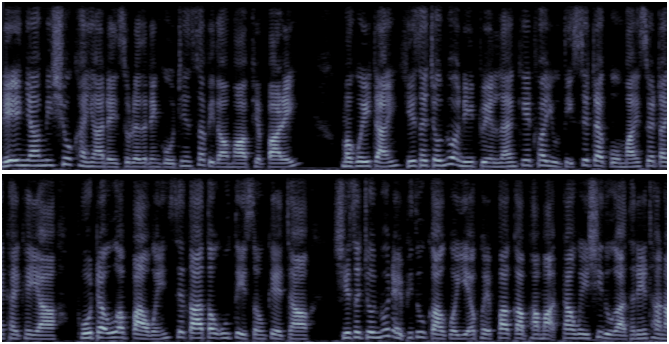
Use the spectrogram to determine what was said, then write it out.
နေအိမ်များမိရှို့ခံရတဲ့ဆိုတဲ့သတင်းကိုတင်ဆက်ပေးသွားမှာဖြစ်ပါတယ်။ မကွေးတိုင်းရေစကြုံမြို့အနီးတွင်လန်ကင်းထွက်ယူသည့်စစ်တပ်ကိုမိုင်းဆွဲတိုက်ခိုက်ခဲ့ရာဗိုလ်တအုပ်အပါဝင်စစ်သား3ဦးသေဆုံးခဲ့ကြောင်းရေစကြုံမြို့နယ်ပြည်သူ့ကာကွယ်ရေးအဖွဲ့ပကဖမှတာဝန်ရှိသူကသတင်းဌာန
